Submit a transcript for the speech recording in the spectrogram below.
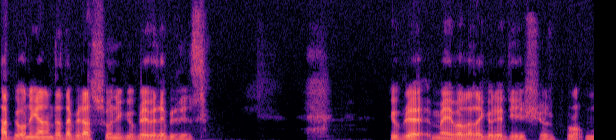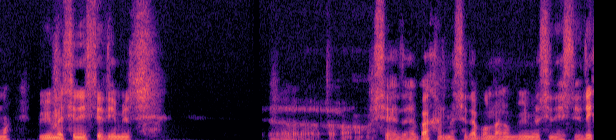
tabii onun yanında da biraz suni gübre verebiliriz. Gübre meyvelere göre değişiyor. Bu büyümesini istediğimiz şeyde bakın mesela bunların büyümesini istedik.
